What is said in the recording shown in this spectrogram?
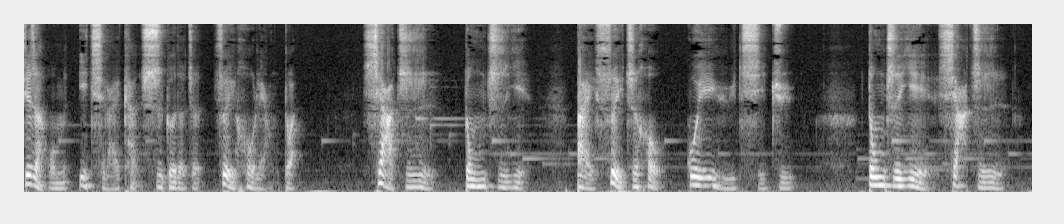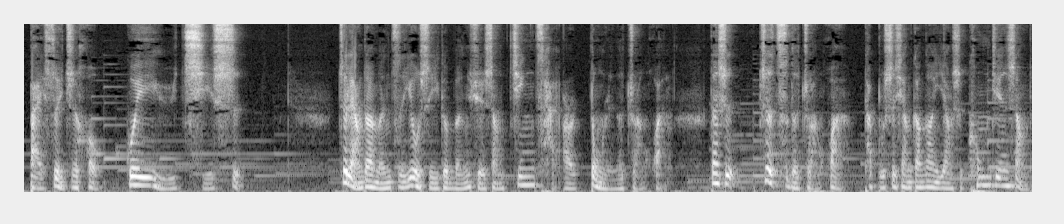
接着，我们一起来看诗歌的这最后两段：夏之日，冬之夜，百岁之后归于其居。冬之夜，夏之日，百岁之后归于其室。这两段文字又是一个文学上精彩而动人的转换，但是这次的转换，它不是像刚刚一样是空间上的，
